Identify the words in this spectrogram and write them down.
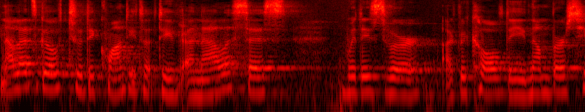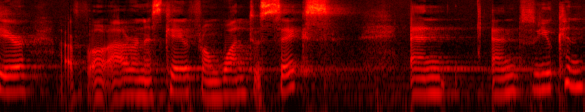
Now let's go to the quantitative analysis. With this, were I recall the numbers here are on a scale from one to six, and and you can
